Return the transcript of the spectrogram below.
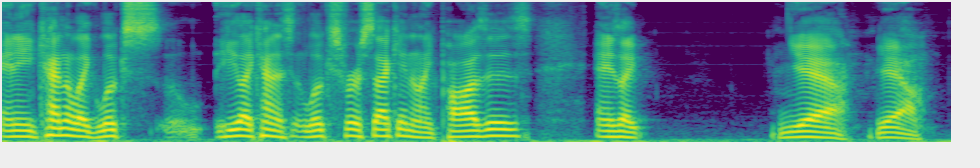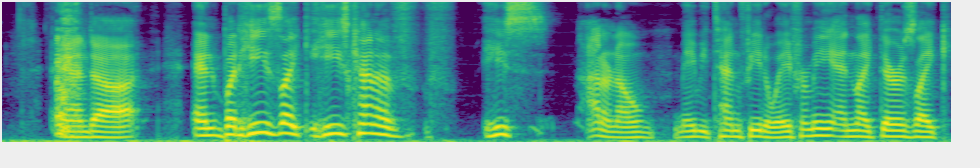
And he kind of like looks, he like kind of looks for a second and like pauses, and he's like, yeah, yeah, and uh, and but he's like he's kind of he's I don't know maybe ten feet away from me, and like there's like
